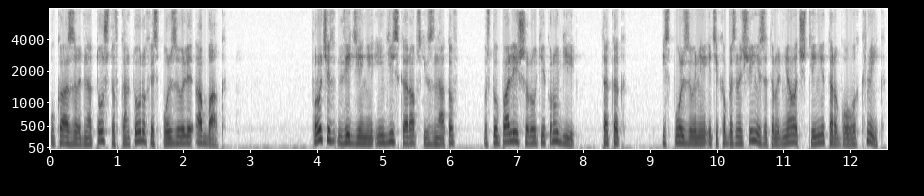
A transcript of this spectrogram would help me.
указывает на то, что в конторах использовали абак. Против введения индийско-арабских знаков выступали и широкие круги, так как использование этих обозначений затрудняло чтение торговых книг.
